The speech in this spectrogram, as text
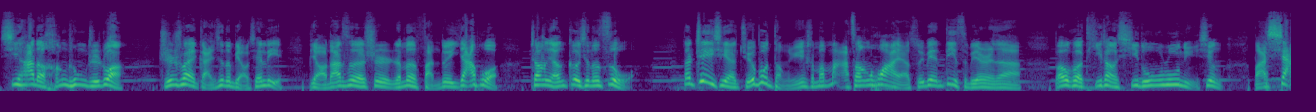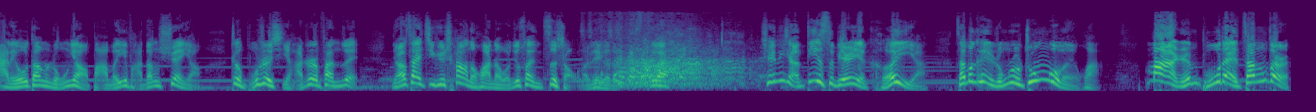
嘻哈的横冲直撞、直率感性的表现力，表达的是人们反对压迫、张扬个性的自我。但这些绝不等于什么骂脏话呀、随便 diss 别人啊，包括提倡吸毒、侮辱女性、把下流当荣耀、把违法当炫耀，这不是嘻哈，这是犯罪。你要再继续唱的话呢，我就算你自首了，这个的，对吧？其实你想 diss 别人也可以啊，咱们可以融入中国文化，骂人不带脏字儿，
